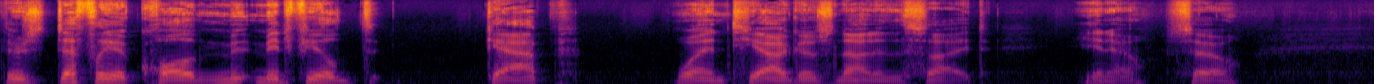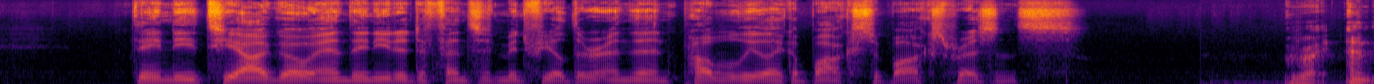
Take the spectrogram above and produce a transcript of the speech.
there's definitely a quality midfield gap when Thiago's not in the side, you know, so they need Thiago and they need a defensive midfielder and then probably like a box to box presence. Right. And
